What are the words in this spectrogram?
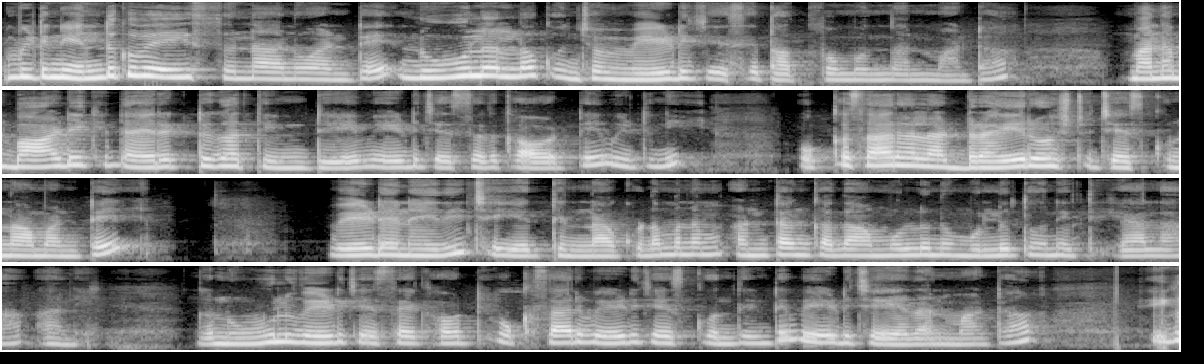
వీటిని ఎందుకు వేయిస్తున్నాను అంటే నువ్వులలో కొంచెం వేడి చేసే తత్వం ఉందన్నమాట. మన బాడీకి డైరెక్ట్గా తింటే వేడి చేస్తుంది కాబట్టి వీటిని ఒక్కసారి అలా డ్రై రోస్ట్ చేసుకున్నామంటే వేడి అనేది చెయ్యి తిన్నా కూడా మనం అంటాం కదా ముళ్ళును ముళ్ళుతోనే తీయాలా అని. ఇంకా నువ్వులు వేడి చేస్తాయి కాబట్టి ఒకసారి వేడి చేసుకొని తింటే వేడి చేయదనమాట ఇక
